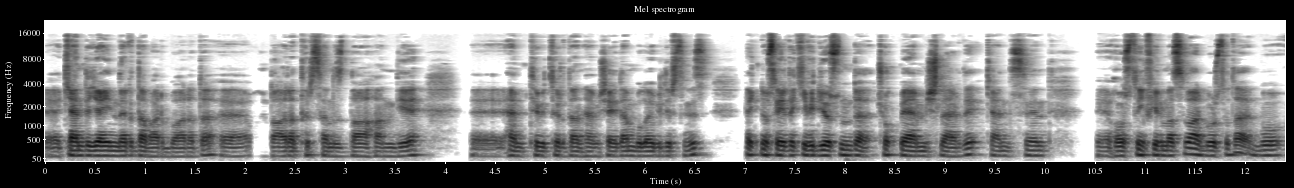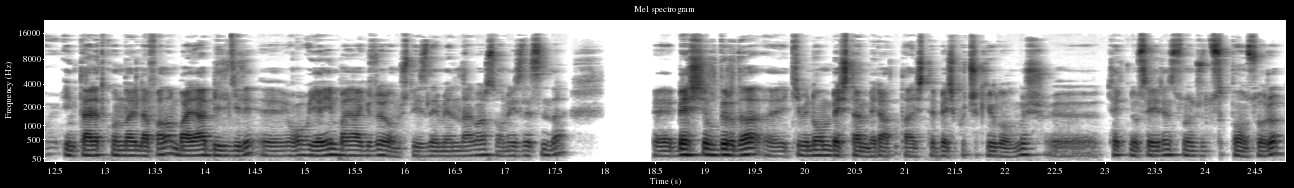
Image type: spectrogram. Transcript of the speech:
E, kendi yayınları da var bu arada. E, orada aratırsanız Dahan diye e, hem Twitter'dan hem şeyden bulabilirsiniz. TeknoSeyir'deki videosunu da çok beğenmişlerdi. Kendisinin hosting firması var Bursa'da. Bu internet konularıyla falan bayağı bilgili. E, o yayın bayağı güzel olmuştu. İzlemeyenler varsa onu izlesinler. 5 e, yıldır da 2015'ten beri hatta işte 5,5 yıl olmuş TeknoSeyir'in sunucu sponsoru.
